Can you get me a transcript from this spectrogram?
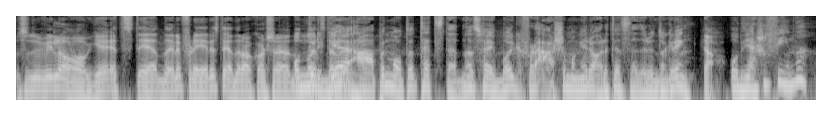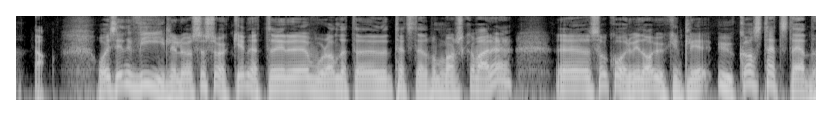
Så du vil lage et sted, eller flere steder da kanskje. Og Norge tettsteder. er på en måte tettstedenes høyborg, for det er så mange rare tettsteder rundt omkring. Ja. Og de er så fine. Ja. Og i sin hvileløse søken etter eh, hvordan dette tettstedet på Mars skal være, eh, så kårer vi da ukentlig Ukas tettsted,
